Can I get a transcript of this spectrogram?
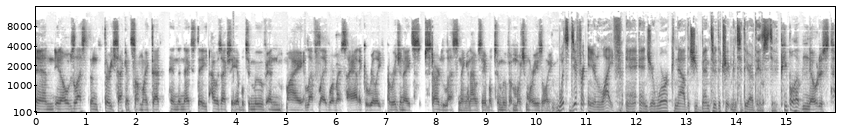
And, you know, it was less than 30 seconds, something like that. And the next day, I was actually able to move, and my left leg, where my sciatica really originates, started lessening, and I was able to move it much more easily. What's different in your life and, your work now that you've been through the treatments at the Yardley Institute? People have noticed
